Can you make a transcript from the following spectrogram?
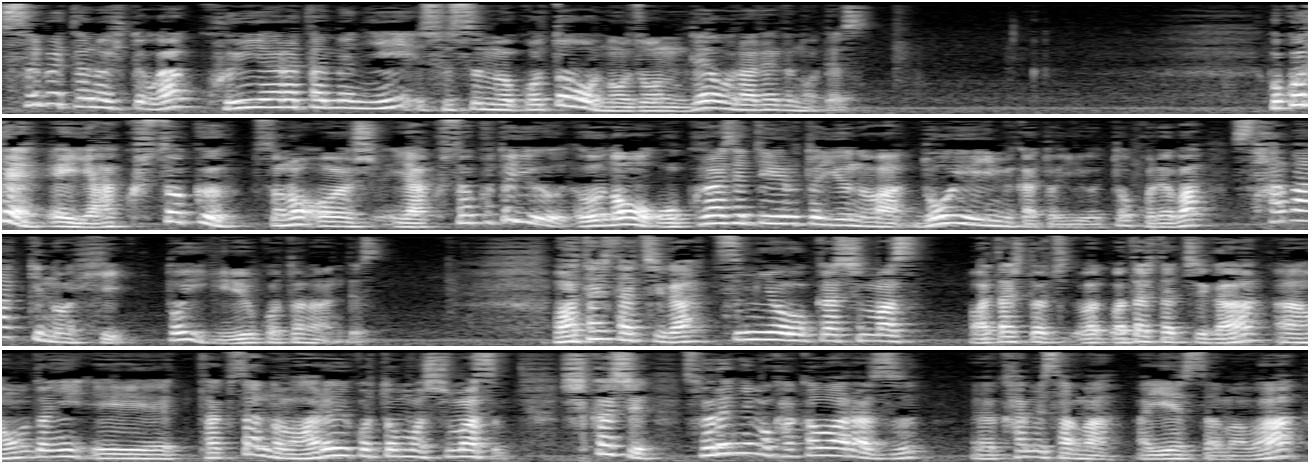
すべての人が悔い改めに進むことを望んでおられるのです。ここで、約束、その約束というのを遅らせているというのはどういう意味かというと、これは裁きの日ということなんです。私たちが罪を犯します。私たち私たちが本当に、えー、たくさんの悪いこともします。しかし、それにもかかわらず、神様、イエス様は、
